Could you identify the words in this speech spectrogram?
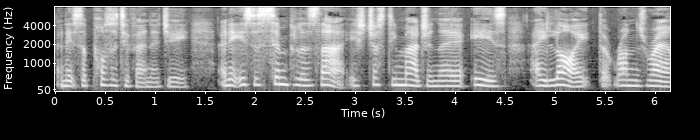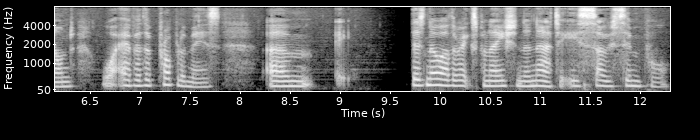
and it's a positive energy. And it is as simple as that. It's just imagine there is a light that runs round whatever the problem is. Um, there's no other explanation than that it is so simple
